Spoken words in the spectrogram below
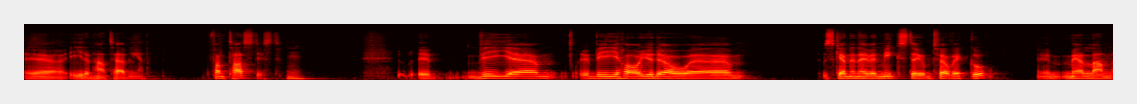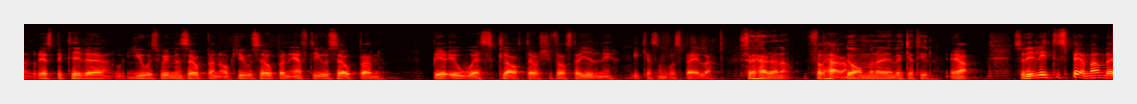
eh, i den här tävlingen. Fantastiskt. Eh, vi, eh, vi har ju då eh, Scandinavian Mixed om två veckor eh, mellan respektive US Women's Open och US Open. Efter US Open blir OS klart då 21 juni, vilka som får spela. För herrarna. För herrarna. Damerna är en vecka till. Ja. Så det är lite spännande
